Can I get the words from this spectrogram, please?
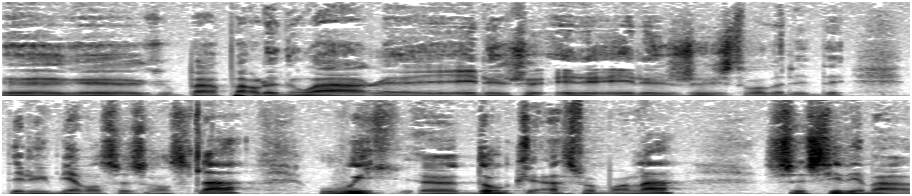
euh, euh, par, le noir et, le jeu, et, le jeu justement des, lumières dans ce sens-là, oui. Euh, donc à ce moment-là, ce cinéma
